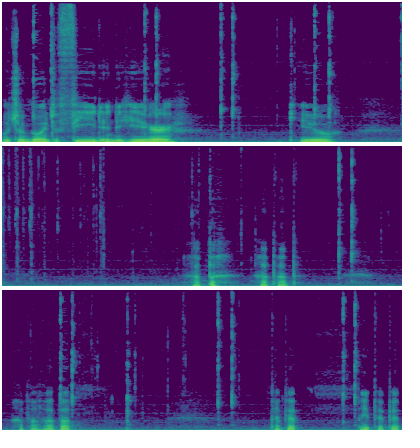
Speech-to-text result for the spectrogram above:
Which I'm going to feed into here. Q. Hop, hop, hop. Hop, hop, hop, hop. Pep, pep. Hey, pep, pep.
